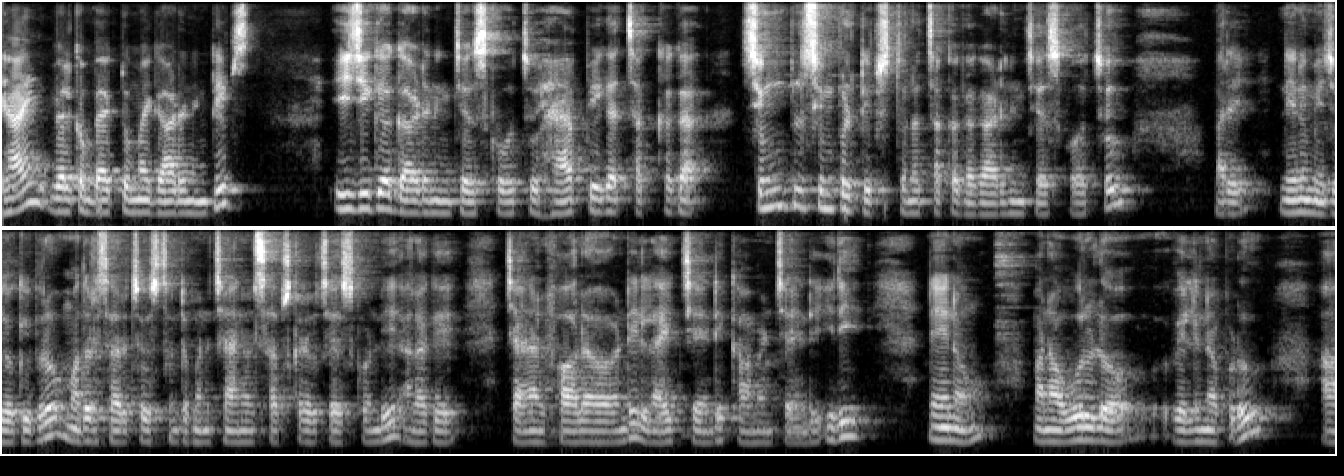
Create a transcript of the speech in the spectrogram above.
hi. Welcome back to my gardening tips. ఈజీగా గార్డెనింగ్ చేసుకోవచ్చు. హ్యాపీగా చక్కగా సింపుల్ సింపుల్ టిప్స్తోనే చక్కగా గార్డెనింగ్ చేసుకోవచ్చు. మరి నేను మీ జోగి బ్రో. మొదటిసారి చూస్తుంటే మన ఛానల్ సబ్స్క్రైబ్ చేసుకోండి. అలాగే ఛానల్ ఫాలో అవ్వండి. లైక్ చేయండి కామెంట్ చేయండి. ఇది నేను మన ఊరిలో వెళ్ళినప్పుడు ఆ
